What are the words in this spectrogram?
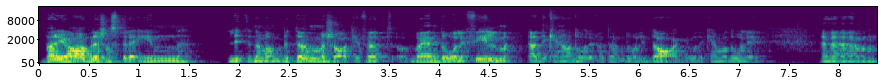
variabler som spelar in lite när man bedömer saker. För att vad är en dålig film? Ja, det kan vara dålig för att du har en dålig dag. Och det kan vara dålig... ehm,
